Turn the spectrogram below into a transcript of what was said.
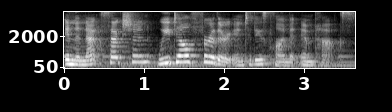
In the next section, we delve further into these climate impacts.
